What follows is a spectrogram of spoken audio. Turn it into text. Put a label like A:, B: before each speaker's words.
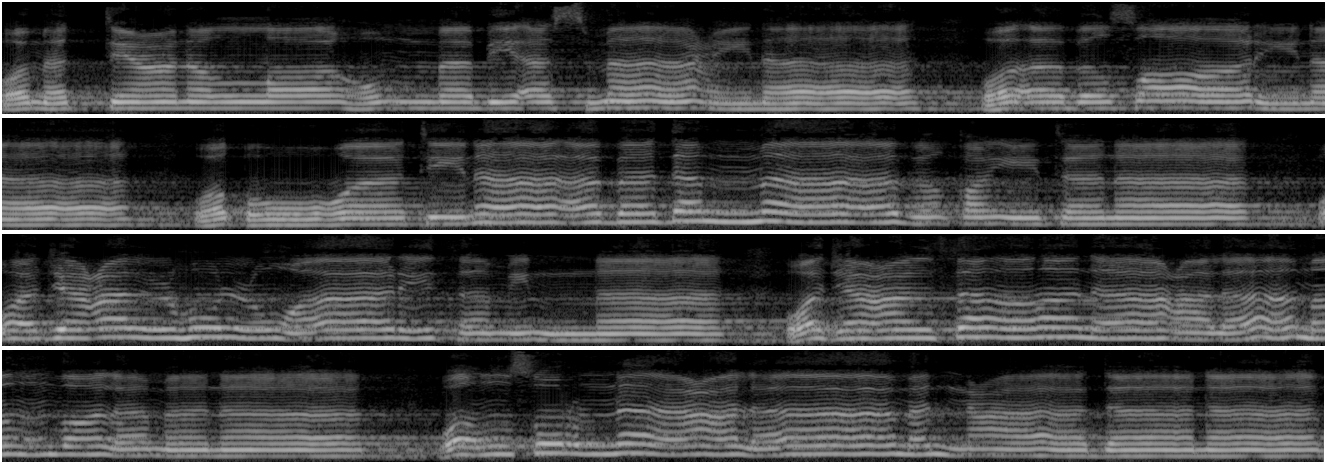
A: ومتعنا اللهم بأسماعنا وأبصارنا وقواتنا أبدا ما أبقيتنا واجعله الوارث منا واجعل ثأرنا على من ظلمنا وانصرنا على من عادانا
